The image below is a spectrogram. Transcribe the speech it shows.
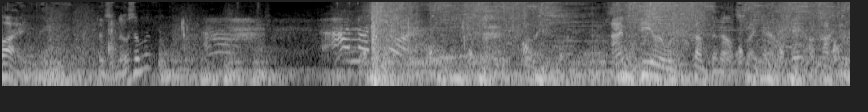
Why? Does he know something? Uh, I'm not sure. I'm dealing with something else right now, okay? I'll talk to you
